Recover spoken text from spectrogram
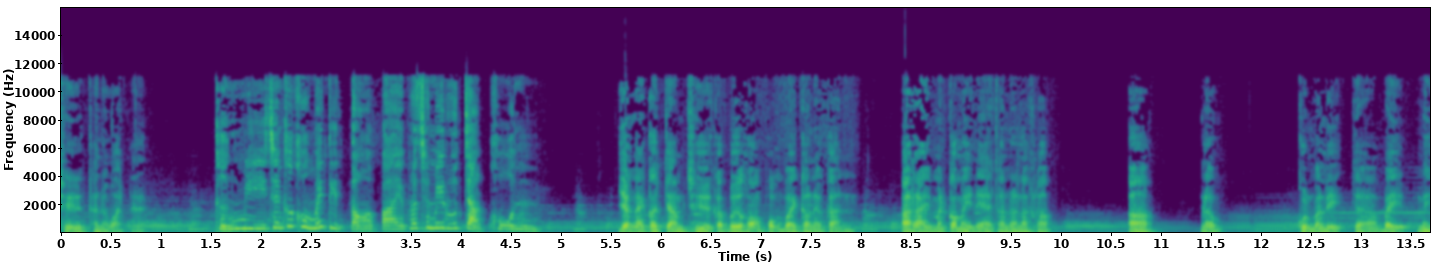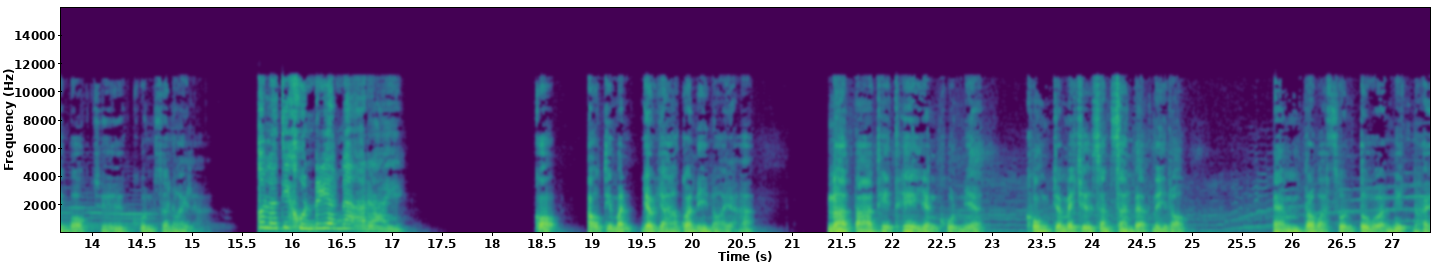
ชื่อธนวัฒน์นะ ถึงมีฉันก็คงไม่ติดต่อไปเพราะฉันไม่รู้จักคุณ ยังไงก็จำชื่อกับเบอร์ห้องผมไว้ก็แล้วกัน อะไรมันก็ไม่แน่เท่านั้นละครับอ่าแล้วคุณมะลิจะไม่ไม่บอกชื่อคุณซะหน่อยล่ะ ก็แล้วที่คุณเรียกน่ะอะไร ก็เอาที่มันยาวๆกว่านี้หน่อยอะฮะ หน้าตาเท่ๆอย่างคุณเนี่ย คงจะไม่ชื่อสั้น ๆ แบบนี้หรอกแถมประวัติส่วนตัวนิดหน่อย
